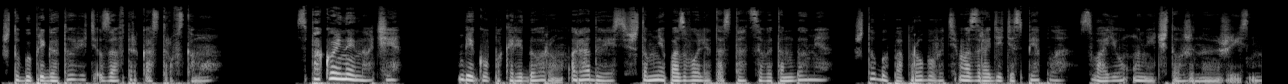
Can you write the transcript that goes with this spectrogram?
чтобы приготовить завтрак Островскому. Спокойной ночи. Бегу по коридору, радуясь, что мне позволят остаться в этом доме, чтобы попробовать возродить из пепла свою уничтоженную жизнь.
